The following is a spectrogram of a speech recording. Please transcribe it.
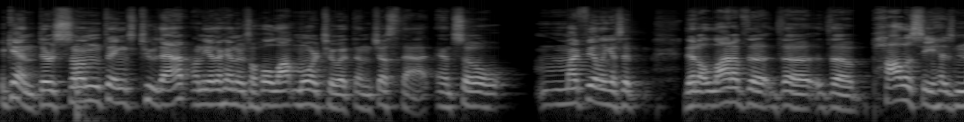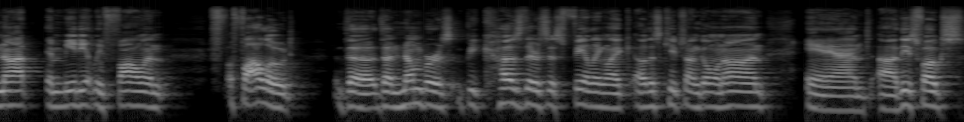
again, there's some things to that. On the other hand, there's a whole lot more to it than just that. And so my feeling is that that a lot of the the the policy has not immediately fallen followed the the numbers because there's this feeling like oh this keeps on going on and uh, these folks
